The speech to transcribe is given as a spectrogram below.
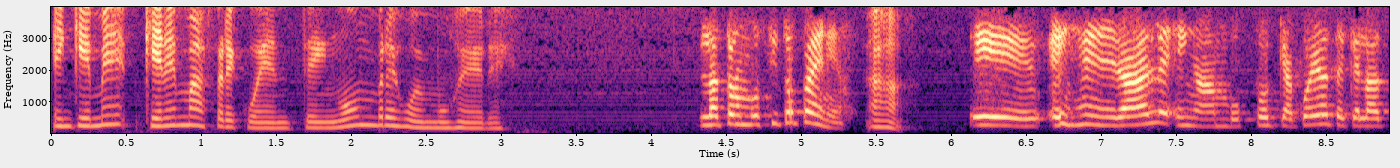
¿En qué me, quién es más frecuente, en hombres o en mujeres? La trombocitopenia. Ajá. Eh, en general en ambos, porque acuérdate que la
